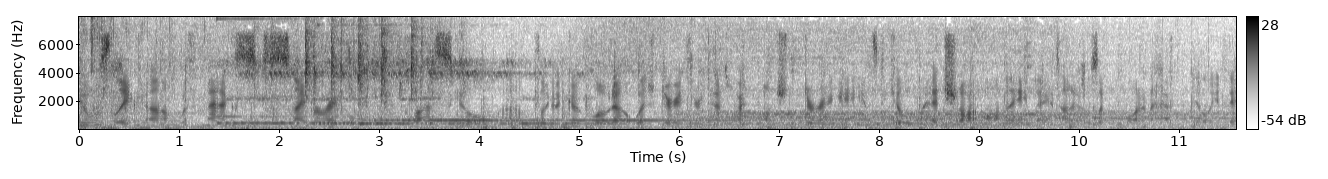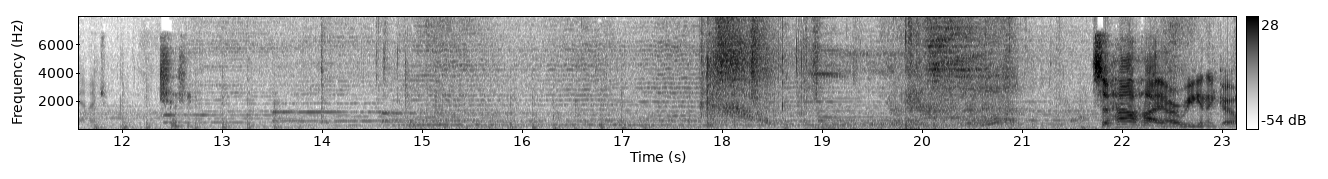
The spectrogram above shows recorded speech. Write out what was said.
It was like, um, with max So how high are we gonna go?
